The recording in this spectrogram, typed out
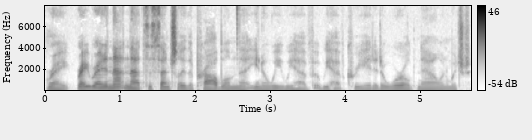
Right, right, right, right, and that and that's essentially the problem that you know we we have we have created a world now in which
